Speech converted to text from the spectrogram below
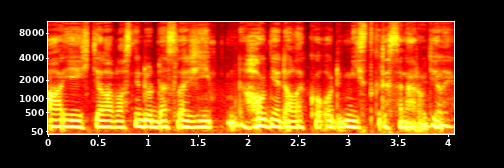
a jejich těla vlastně dodnes leží hodně daleko od míst, kde se narodili.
